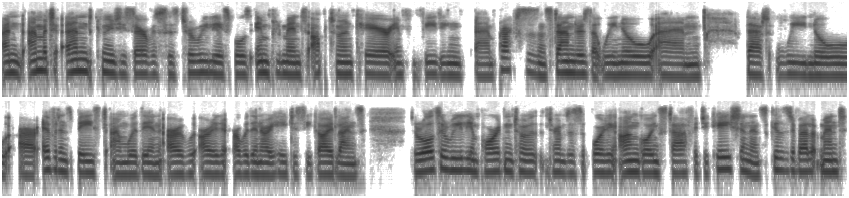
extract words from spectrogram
and amateur and community services to really, I suppose, implement optimum care infant feeding um, practices and standards that we know um, that we know are evidence-based and within are, are, are within our HSE guidelines. They're also really important in terms of supporting ongoing staff education and skills development.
